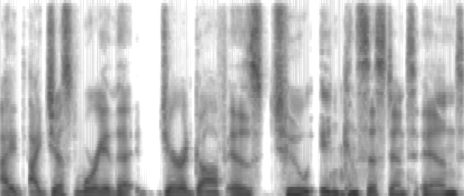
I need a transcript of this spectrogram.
I, I just worry that Jared Goff is too inconsistent, and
